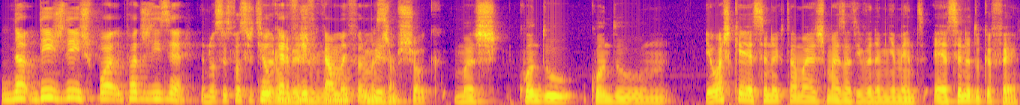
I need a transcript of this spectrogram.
Não, diz, diz, po- podes dizer. Eu não sei se vocês Que eu tiveram quero o mesmo, verificar uma o informação. mesmo choque, mas quando, quando. Eu acho que é a cena que está mais, mais ativa na minha mente. É a cena do café.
